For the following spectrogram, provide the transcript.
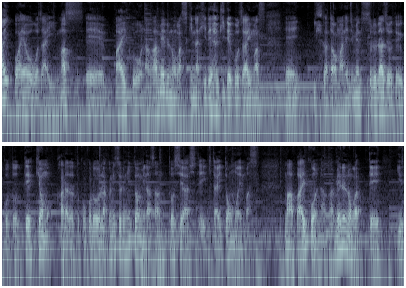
はい、おはようございます、えーバイクを眺めるのが好きな秀明でございます、えー生き方をマネジメントするラジオということで今日も体と心を楽にするヒントを皆さんとシェアしていきたいと思います。まあバイクを眺めるのがって言っ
